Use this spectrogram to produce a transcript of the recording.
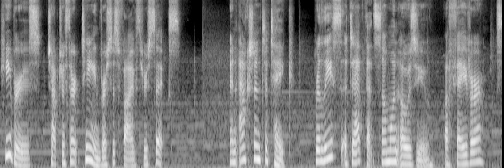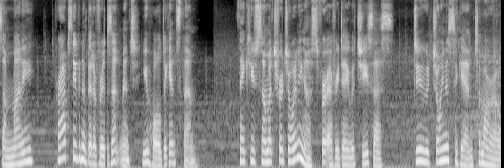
Hebrews chapter 13, verses 5 through 6. An action to take release a debt that someone owes you, a favor, some money, perhaps even a bit of resentment you hold against them. Thank you so much for joining us for Everyday with Jesus. Do join us again tomorrow.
